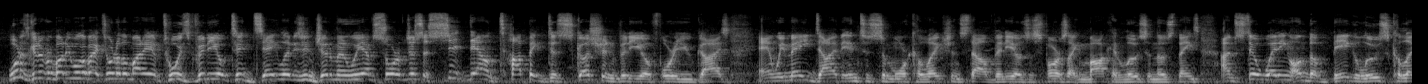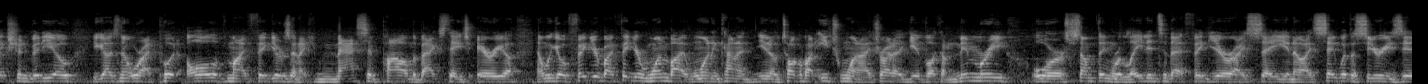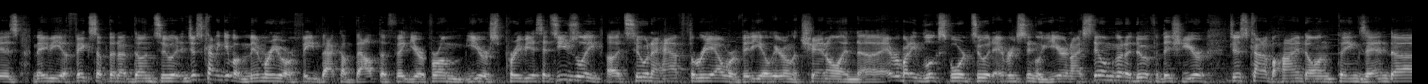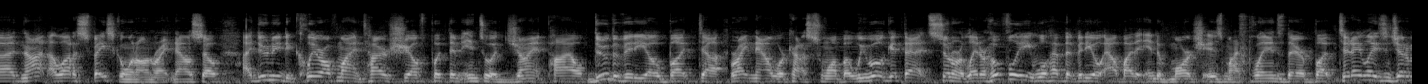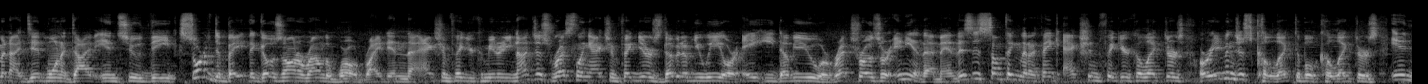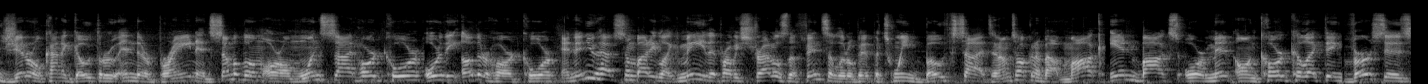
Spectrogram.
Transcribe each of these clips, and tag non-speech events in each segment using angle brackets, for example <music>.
What is good everybody? Welcome back to another My Damn Toys video. Today, ladies and gentlemen, we have sort of just a sit-down topic discussion video for you guys, and we may dive into some more collection style videos as far as like mock and loose and those things. I'm still waiting on the big loose collection video. You guys know where I put all of my figures in a massive pile in the backstage area, and we go figure by figure, one by one, and kind of, you know, talk about each one. I try to give like a memory or something related to that figure. I say, you know, I say what the series is, maybe a fix-up that I've done to it and just kind of give a memory or feedback about the figure from years previous. It's usually a two and a half, three hour video here on the channel and uh, everybody looks forward to it every single year and I still am going to do it for this year, just kind of behind on things and uh, not a lot of space going on right now. So I do need to clear off my entire shelf, put them into a giant pile, do the video, but uh, right now we're kind of swamped, but we will get that sooner or later. Hopefully we'll have that video out by the end of March is my plans there, but today, ladies and gentlemen, I did want to dive into the sort of debate that goes on around the world, right, in the action figure community, not just wrestling action figures, WWE or AEW or retros or any of that, man. This is something that I think action figure collectors or even just collectible collectors in general kind of go through in their brain, and some of them are on one side hardcore or the other hardcore, and then you have somebody like me that probably straddles the fence a little bit between both sides, and I'm talking about mock, in-box, or mint on card collecting versus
